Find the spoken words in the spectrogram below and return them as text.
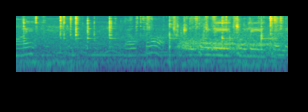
อย แล้วก็โคเลโคเลโคเล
